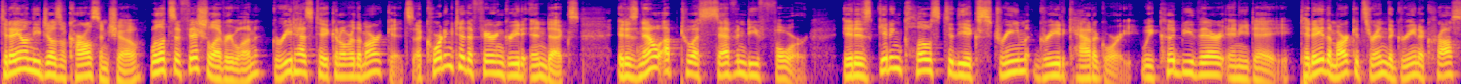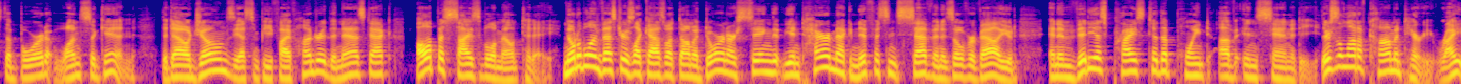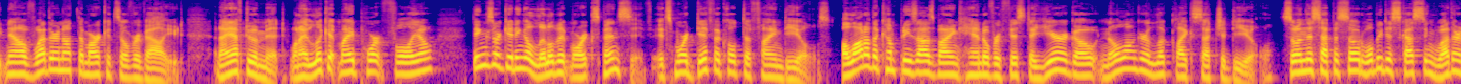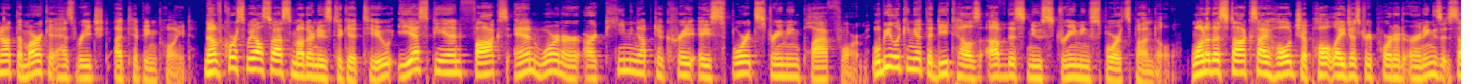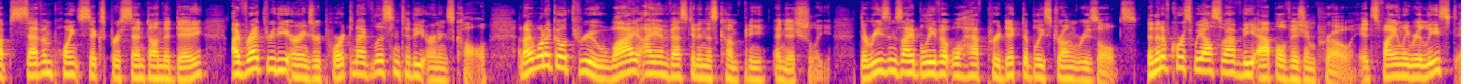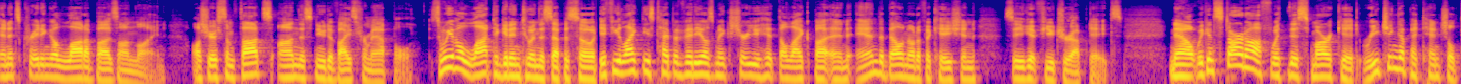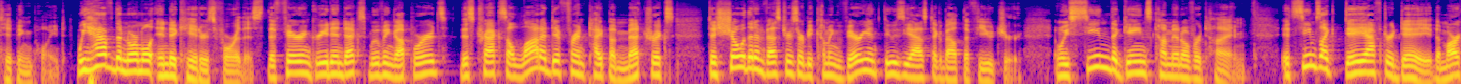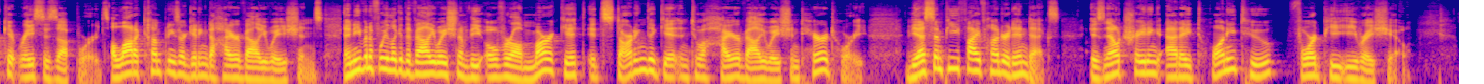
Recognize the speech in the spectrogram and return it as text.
Today on the Joseph Carlson Show, well, it's official, everyone. Greed has taken over the markets. According to the Fear and Greed Index, it is now up to a 74. It is getting close to the extreme greed category. We could be there any day. Today the markets are in the green across the board once again. The Dow Jones, the S&P 500, the Nasdaq, all up a sizable amount today. Notable investors like Aswath Damodaran are saying that the entire Magnificent 7 is overvalued and Nvidia's priced to the point of insanity. There's a lot of commentary right now of whether or not the market's overvalued. And I have to admit, when I look at my portfolio, things are getting a little bit more expensive. It's more difficult to find deals. A lot of the companies I was buying hand over fist a year ago no longer look like such a deal. So, in this episode, we'll be discussing whether or not the market has reached a tipping point. Now, of course, we also have some other news to get to. ESPN, Fox, and Warner are teaming up to create a sports streaming platform. We'll be looking at the details of this new streaming sports bundle. One of the stocks I hold, Chipotle, just reported earnings. It's up 7.6% on the day. I've read through the earnings report and I've listened to the earnings call, and I want to go through why I invested in this company initially, the reasons I believe it will have predictably strong results. And then, of course, we also have the Apple Vision Pro. It's finally released and it's creating a lot of buzz online. I'll share some thoughts on this new device from Apple. So we have a lot to get into in this episode. If you like these type of videos, make sure you hit the like button and the bell notification so you get future updates. Now, we can start off with this market reaching a potential tipping point. We have the normal indicators for this. The Fear and Greed Index moving upwards. This tracks a lot of different type of metrics to show that investors are becoming very enthusiastic about the future. And we've seen the gains come in over time. It seems like day after day, the market races upwards. A lot of companies are getting to higher valuations. And even if we look at the valuation of the overall market, it's starting to get into a higher valuation territory. The S&P 500 index is now trading at a 22 forward PE ratio.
